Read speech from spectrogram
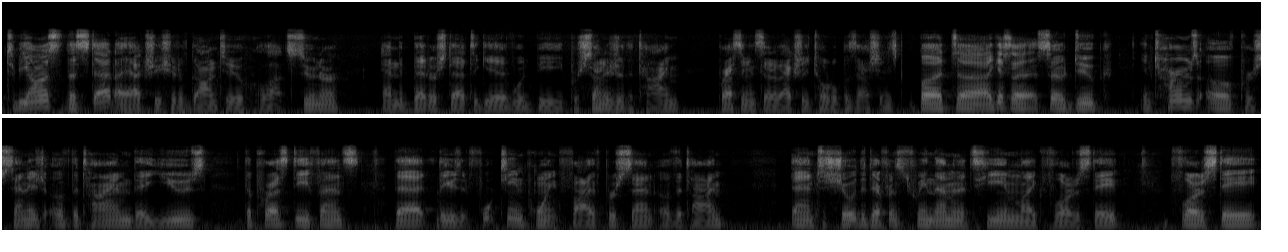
to be honest, the stat I actually should have gone to a lot sooner, and the better stat to give would be percentage of the time pressing instead of actually total possessions. But uh, I guess uh, so. Duke, in terms of percentage of the time they use the press defense, that they use it 14.5% of the time. And to show the difference between them and a team like Florida State, Florida State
